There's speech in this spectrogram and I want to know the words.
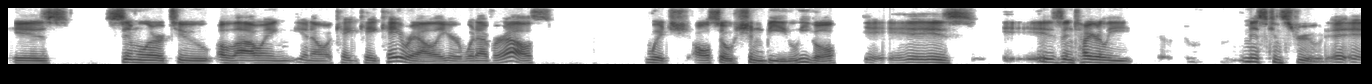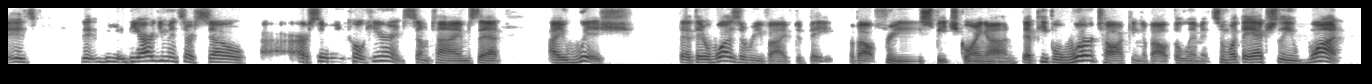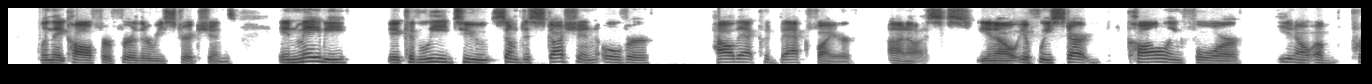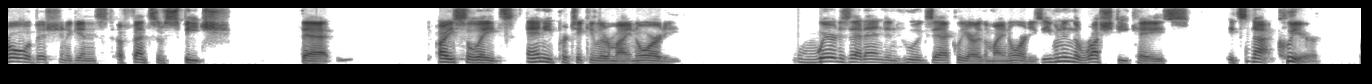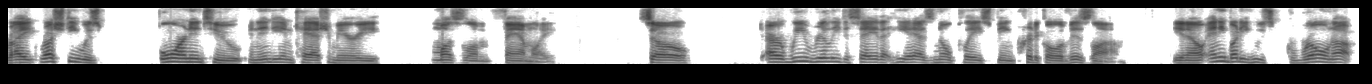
is similar to allowing, you know, a KKK rally or whatever else which also shouldn't be legal is is entirely misconstrued. I- I- It's the, the, the arguments are so are so incoherent sometimes that I wish that there was a revived debate about free speech going on, that people were talking about the limits and what they actually want when they call for further restrictions. And maybe it could lead to some discussion over how that could backfire on us. You know, if we start calling for you know, a prohibition against offensive speech that isolates any particular minority, where does that end and who exactly are the minorities? Even in the Rushdie case, it's not clear, right? Rushdie was born into an Indian Kashmiri Muslim family. So are we really to say that he has no place being critical of Islam? You know, anybody who's grown up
